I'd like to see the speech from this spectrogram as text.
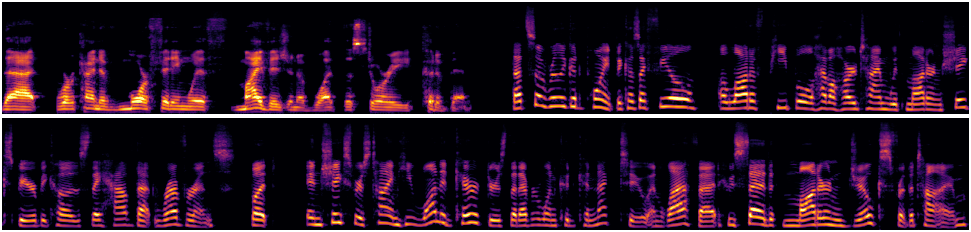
that were kind of more fitting with my vision of what the story could have been. That's a really good point because I feel a lot of people have a hard time with modern Shakespeare because they have that reverence. But in Shakespeare's time, he wanted characters that everyone could connect to and laugh at who said modern jokes for the time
